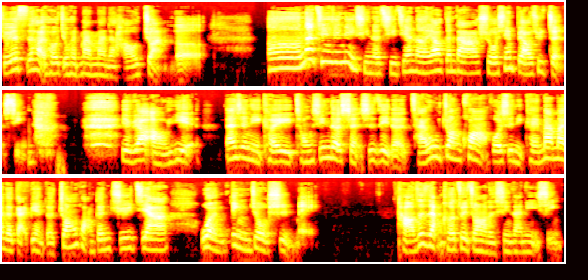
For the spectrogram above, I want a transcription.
九月四号以后就会慢慢的好转了。嗯、那金星逆行的期间呢，要跟大家说，先不要去整形，也不要熬夜。但是你可以重新的审视自己的财务状况，或是你可以慢慢的改变你的装潢跟居家，稳定就是美。好，这是两颗最重要的星在逆行。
